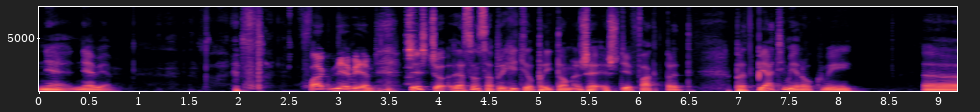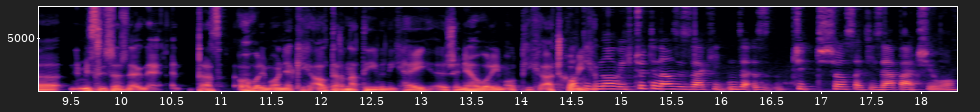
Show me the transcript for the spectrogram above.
Nie, neviem. fakt neviem. Vieš čo, ja som sa prichytil pri tom, že ešte fakt pred, pred 5 rokmi Uh, myslím, že ne, teraz hovorím o nejakých alternatívnych, hej, že nehovorím o tých ačkových. O tých nových, čo ťa naozaj zachy, za, či, čo sa ti zapáčilo,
